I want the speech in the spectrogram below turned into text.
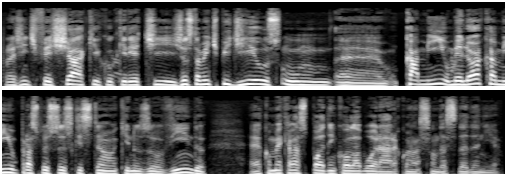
Para a gente fechar, Kiko, eu queria te justamente pedir os, um, é, um caminho, o melhor caminho para as pessoas que estão aqui nos ouvindo, é, como é que elas podem colaborar com a ação da cidadania.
